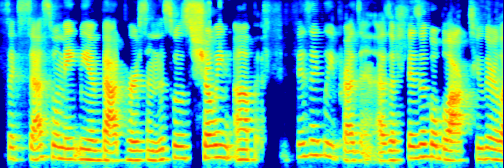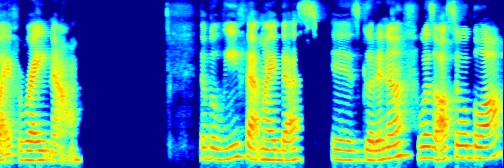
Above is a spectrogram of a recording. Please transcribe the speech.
Success will make me a bad person. This was showing up physically present as a physical block to their life right now. The belief that my best is good enough was also a block.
